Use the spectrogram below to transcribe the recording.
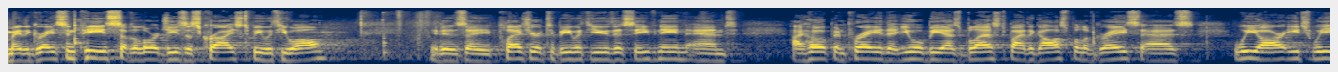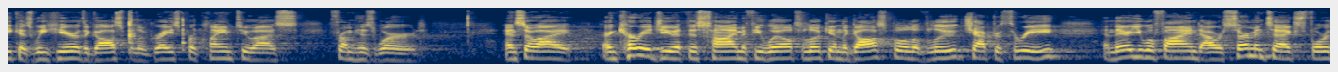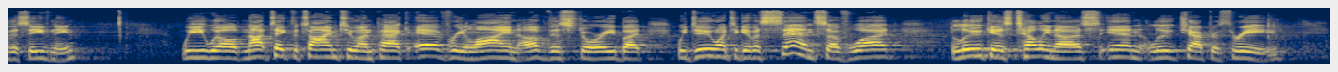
May the grace and peace of the Lord Jesus Christ be with you all. It is a pleasure to be with you this evening, and I hope and pray that you will be as blessed by the gospel of grace as we are each week as we hear the gospel of grace proclaimed to us from His Word. And so I encourage you at this time, if you will, to look in the Gospel of Luke, chapter 3, and there you will find our sermon text for this evening. We will not take the time to unpack every line of this story, but we do want to give a sense of what Luke is telling us in Luke chapter 3.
